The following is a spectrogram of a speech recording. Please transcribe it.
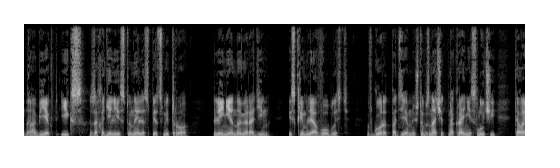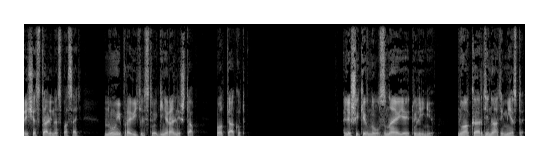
На объект X заходили из туннеля спецметро, линия номер один, из Кремля в область, в город подземный, чтобы, значит, на крайний случай товарища Сталина спасать. Ну и правительство, генеральный штаб. Вот так вот. Леший кивнул. Знаю я эту линию. Ну а координаты места?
